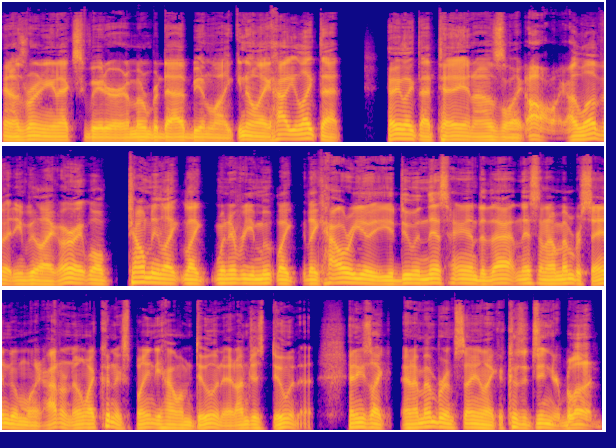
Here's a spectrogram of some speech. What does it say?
and I was running an excavator, and I remember Dad being like, you know, like how you like that? How you like that Tay? And I was like, oh, I love it. And he'd be like, all right, well, tell me like like whenever you move like like how are you you doing this hand to that and this and I remember saying to him like I don't know I couldn't explain to you how I'm doing it I'm just doing it and he's like and I remember him saying like because it's in your blood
